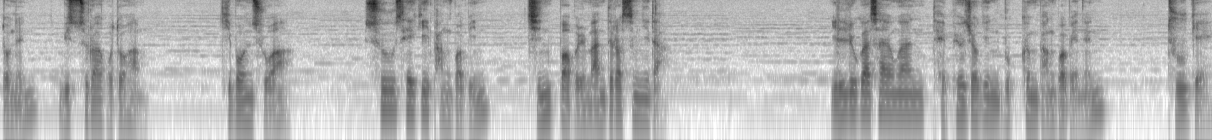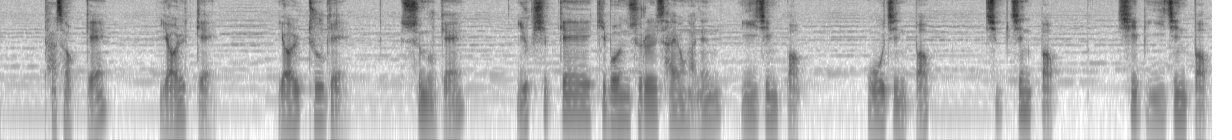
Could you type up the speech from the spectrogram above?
또는 밑수라고도 함, 기본수와 수 세기 방법인 진법을 만들었습니다. 인류가 사용한 대표적인 묶음 방법에는 두 개, 다섯 개, 열 개, 열두 개, 스무 개, 60개의 기본수를 사용하는 이진법, 오진법, 십진법, 십이진법,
